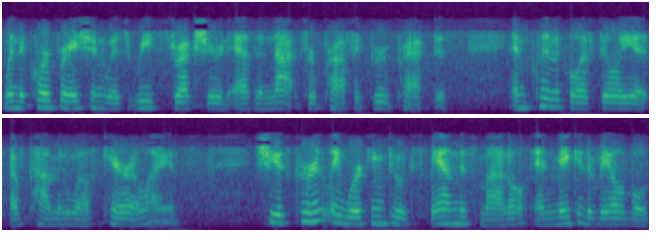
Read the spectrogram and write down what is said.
when the corporation was restructured as a not for profit group practice and clinical affiliate of Commonwealth Care Alliance. She is currently working to expand this model and make it available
